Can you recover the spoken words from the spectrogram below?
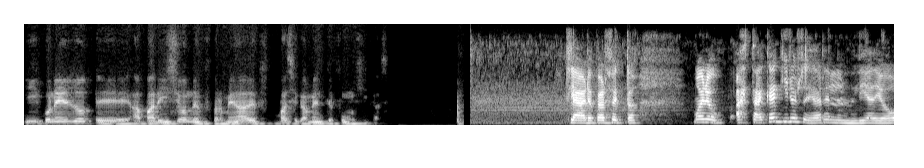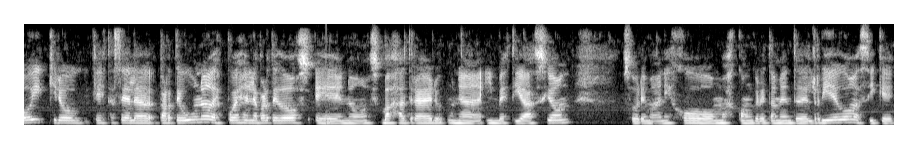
y con ello eh, aparición de enfermedades básicamente fúngicas. Claro, perfecto. Bueno, hasta acá quiero llegar en el día de hoy. Quiero que esta sea la parte 1. Después en la parte 2 eh, nos vas a traer una investigación sobre manejo más concretamente del riego. Así que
